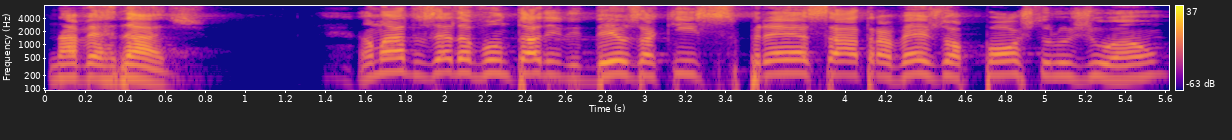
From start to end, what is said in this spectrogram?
na verdade. Amados, é da vontade de Deus aqui expressa através do apóstolo João,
